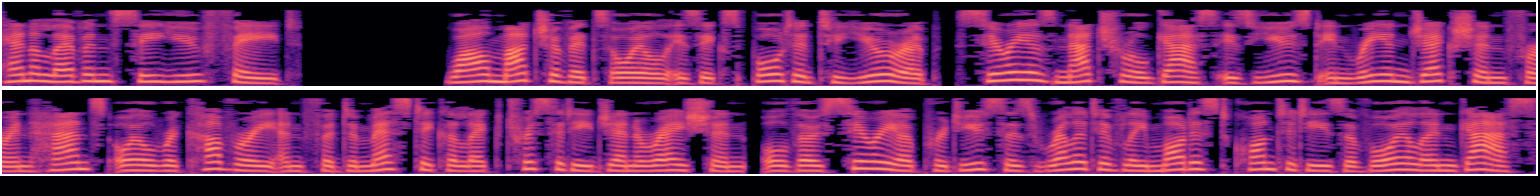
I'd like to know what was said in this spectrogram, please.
1011 cu feet. While much of its oil is exported to Europe, Syria's natural gas is used in reinjection for enhanced oil recovery and for domestic electricity generation. Although Syria produces relatively modest quantities of oil and gas,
